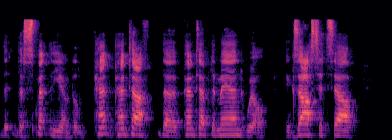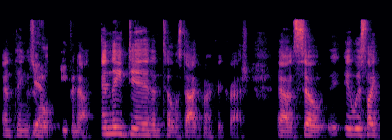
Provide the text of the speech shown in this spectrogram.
The, the you know the pent, pent up the pent up demand will exhaust itself and things yeah. will even out. And they did until the stock market crashed. Uh, so it, it, was like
